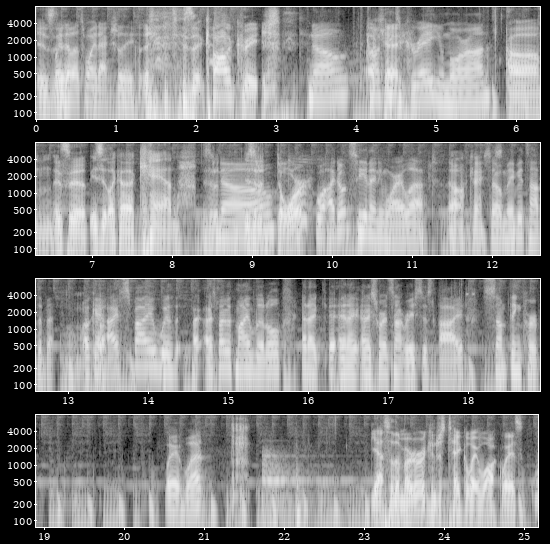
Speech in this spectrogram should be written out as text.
Is Wait, it? no, that's white actually. is it concrete? No, concrete's Okay. gray, you moron. Um, is it? Is it like a can? Is it a? No. Is it a door? Well, I don't see it anymore. I left, Oh, okay. so maybe it's not the best. Oh my Okay, God. I spy with I, I spy with my little, and I and I and I swear it's not racist. I something per. Wait, what? Yeah, so the murderer can just take away walkways.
